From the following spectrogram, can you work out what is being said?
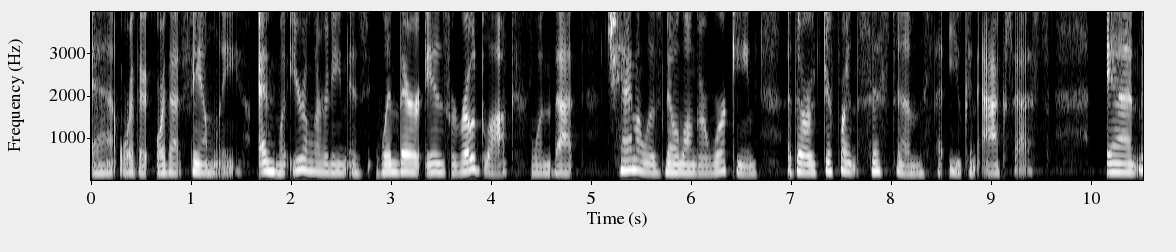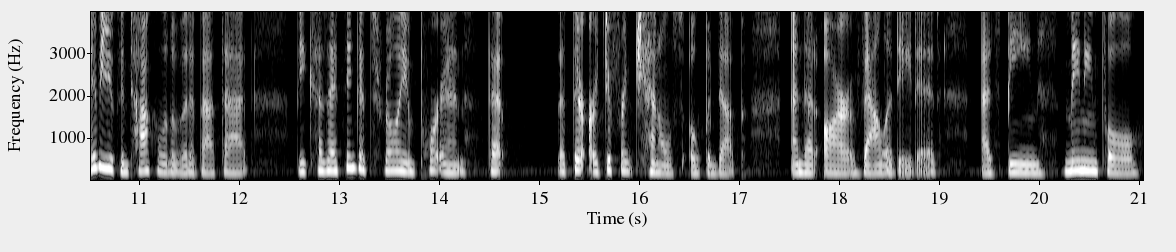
uh, or that or that family. And what you're learning is when there is a roadblock, when that channel is no longer working, that there are different systems that you can access. And maybe you can talk a little bit about that because I think it's really important that that there are different channels opened up and that are validated as being meaningful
